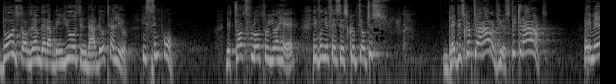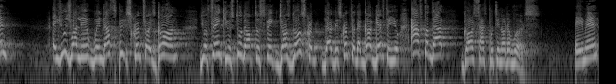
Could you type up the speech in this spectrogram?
Those of them that have been used in that, they'll tell you, it's simple. The thoughts flow through your head. Even if it's a scripture, just get the scripture out of you. Speak it out. Amen. And usually when that scripture is gone, you think you stood up to speak just those script, the, the scripture that God gave to you. After that, God starts putting other words. Amen.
